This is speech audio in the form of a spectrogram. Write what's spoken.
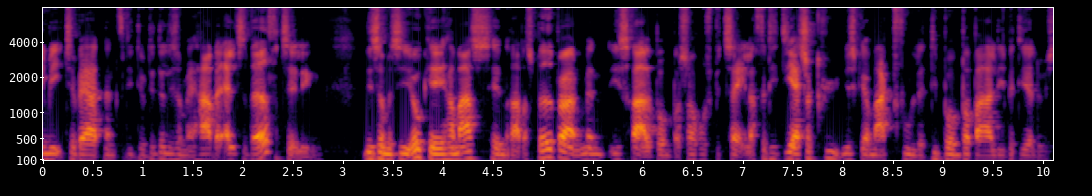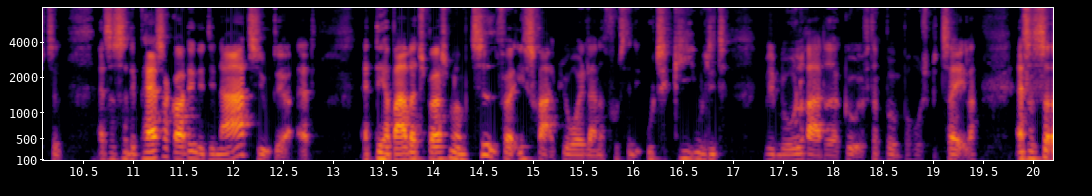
i medieverdenen, fordi det er jo det, der ligesom har altid været fortællingen. Ligesom at sige, okay, Hamas henretter spædbørn, men Israel bomber så hospitaler, fordi de er så kyniske og magtfulde, at de bomber bare lige, hvad de har lyst til. Altså, så det passer godt ind i det narrativ der, at, at det har bare været et spørgsmål om tid, før Israel gjorde et eller andet fuldstændig utilgiveligt ved målrettet at gå efter bombe hospitaler. Altså, så,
